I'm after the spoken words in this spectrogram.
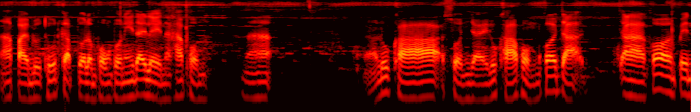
นะไปบลูทูธกับตัวลำโพงตัวนี้ได้เลยนะครับผมนะฮะลูกค้าส่วนใหญ่ลูกค้าผมก็จะอ่าก็เป็น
